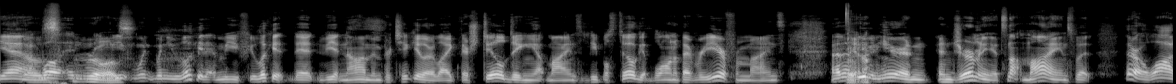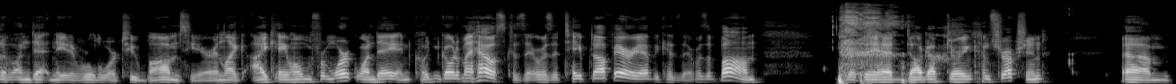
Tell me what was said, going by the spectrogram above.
Yeah, well, and rules. you- when when you look at it, I mean, if you look at, at Vietnam in particular, like they're still digging up mines, and people still get blown up every year from mines. And then Yeah. even here in, in Germany, it's not mines, but there are a lot of undetonated World War II bombs here. And like, I came home from work one day and couldn't go to my house because there was a taped off area because there was a bomb that they had dug up during construction. Um,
